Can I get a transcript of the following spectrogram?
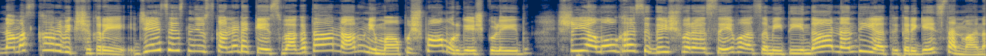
ನಮಸ್ಕಾರ ವೀಕ್ಷಕರೇ, ಜೆಎಸ್ಎಸ್ ನ್ಯೂಸ್ ಕನ್ನಡಕ್ಕೆ ಸ್ವಾಗತ. ನಾನು ನಿಮ್ಮ ಪುಷ್ಪಾ ಮುರುಗೇಶ್ ಕುಳೇದ್. ಶ್ರೀ ಅಮೋಘ ಸಿದ್ದೇಶ್ವರ ಸೇವಾ ಸಮಿತಿಯಿಂದ ನಂದಿ ಯಾತ್ರಿಕರಿಗೆ ಸನ್ಮಾನ.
